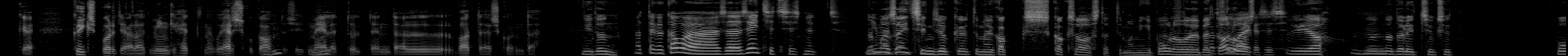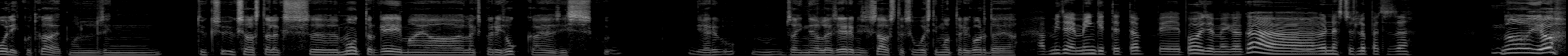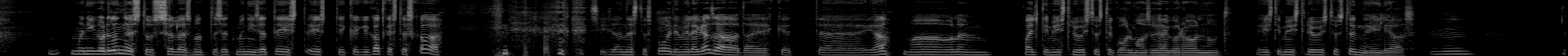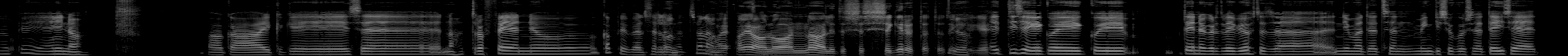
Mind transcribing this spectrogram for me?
kõik spordialad mingi hetk nagu järsku kaotasid Mhm. meeletult endal vaatajaskonda. nii ta on. oota, aga kaua sa sõitsid siis nüüd? no ma sõitsin niisugune, ütleme kaks, kaks aastat ja ma mingi poole hooaja pealt siis jah mm. no -hmm. nad olid niisugused poolikud ka, et mul siin üks, üks aasta läks äh, mootor keema ja läks päris hukka ja siis ku- jär-, sain alles järgmiseks aastaks uuesti mootori korda ja aga mida, mingit etappi poodiumiga ka õnnestus lõpetada? nojah, mõnikord õnnestus selles mõttes, et mõni sealt eest, eest ikkagi katkestas ka siis õnnestus poodiumile ka saada, ehk et äh, jah, ma olen Balti meistrivõistluste kolmas ühe korra olnud Eesti meistrivõistlustel neljas. Mhm. okei, ei noh, aga ikkagi see noh, trofee on ju kapi peal selles On, mõttes olemas. ajaloo annaalidesse sisse kirjutatud Jah. ikkagi. et isegi kui, kui teinekord võib juhtuda niimoodi, et see on mingisuguse teise,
